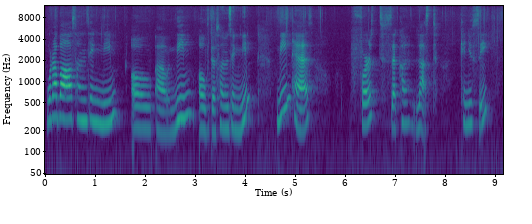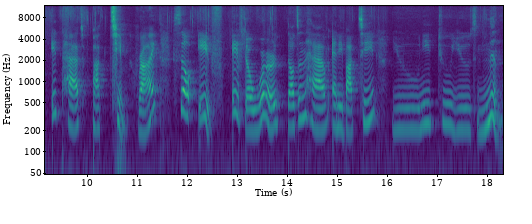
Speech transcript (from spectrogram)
What about 선생님 of uh, 님 of the 선생님? 님 has first, second, last. Can you see? It has 받침, right? So if if the word doesn't have any 받침, you need to use 는,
